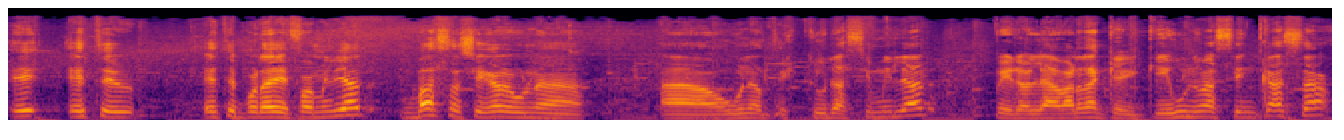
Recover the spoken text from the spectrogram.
e- este, este por ahí es familiar, vas a llegar a una, a una textura similar, pero la verdad que el que uno hace en casa,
